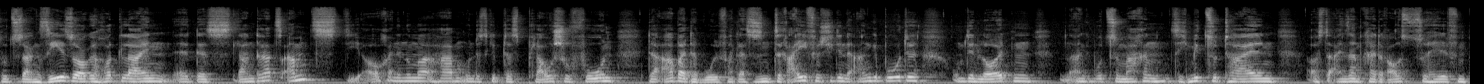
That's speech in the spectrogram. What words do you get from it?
sozusagen Seelsorge-Hotline äh, des Landratsamts, die auch eine Nummer haben und es gibt das Plauschophon der Arbeiterwohlfahrt. Das sind drei verschiedene Angebote, um den Leuten ein Angebot zu machen, sich mitzuteilen, aus der Einsamkeit rauszuhelfen.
